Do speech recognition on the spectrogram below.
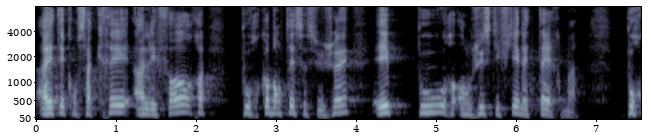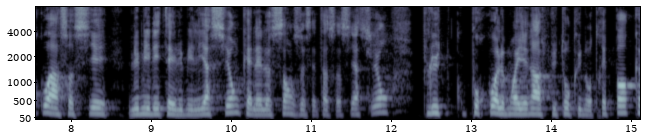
a été consacrée à l'effort pour commenter ce sujet et pour en justifier les termes. Pourquoi associer l'humilité et l'humiliation? Quel est le sens de cette association? Pourquoi le Moyen Âge plutôt qu'une autre époque?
